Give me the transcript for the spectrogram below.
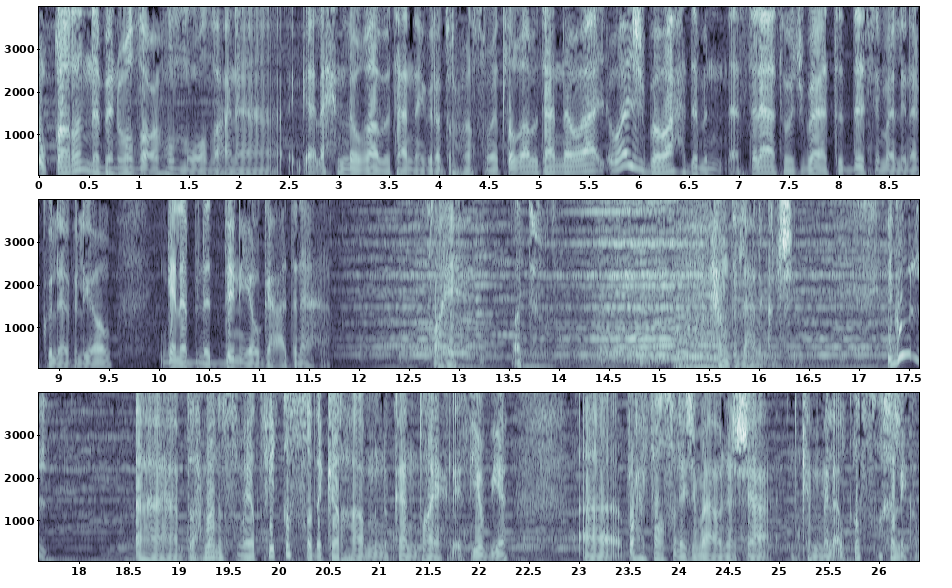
وقارنا بين وضعهم ووضعنا. قال إحنا لو غابت عنا يقول عبد الرحمن الصميت لو غابت عنا وجبه واحدة من الثلاث وجبات الدسمة اللي نأكلها في اليوم قلبنا الدنيا وقعدناها. صحيح. أتفق. الحمد لله على كل شيء. يقول آه عبد الرحمن الصميط في قصة ذكرها إنه كان رايح لإثيوبيا. آه نروح الفاصل يا جماعة ونرجع نكمل القصة. خليكم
